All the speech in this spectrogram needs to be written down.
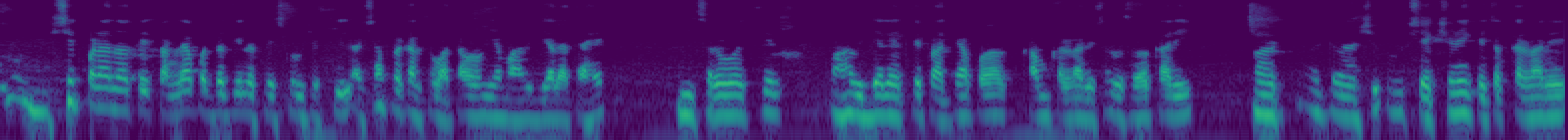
निश्चितपणानं ते चांगल्या पद्धतीनं फेस करू शकतील अशा प्रकारचं वातावरण या महाविद्यालयात आहे. मी सर्व इथले महाविद्यालयातले प्राध्यापक काम करणारे सर्व सहकारी शैक्षणिक याच्यात करणारे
